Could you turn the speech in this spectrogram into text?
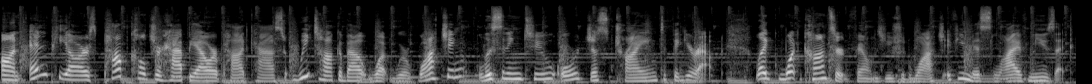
On NPR's Pop Culture Happy Hour podcast, we talk about what we're watching, listening to, or just trying to figure out. Like what concert films you should watch if you miss live music,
